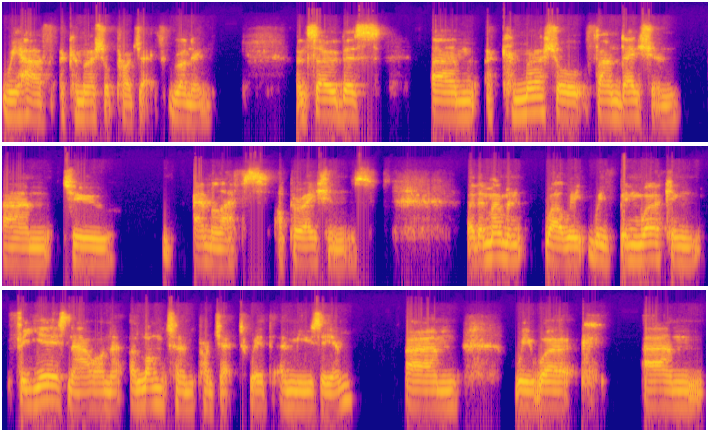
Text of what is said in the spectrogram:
we have a commercial project running. And so there's um, a commercial foundation um, to MLF's operations. At the moment, well, we, we've been working for years now on a, a long term project with a museum. Um, we work um,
